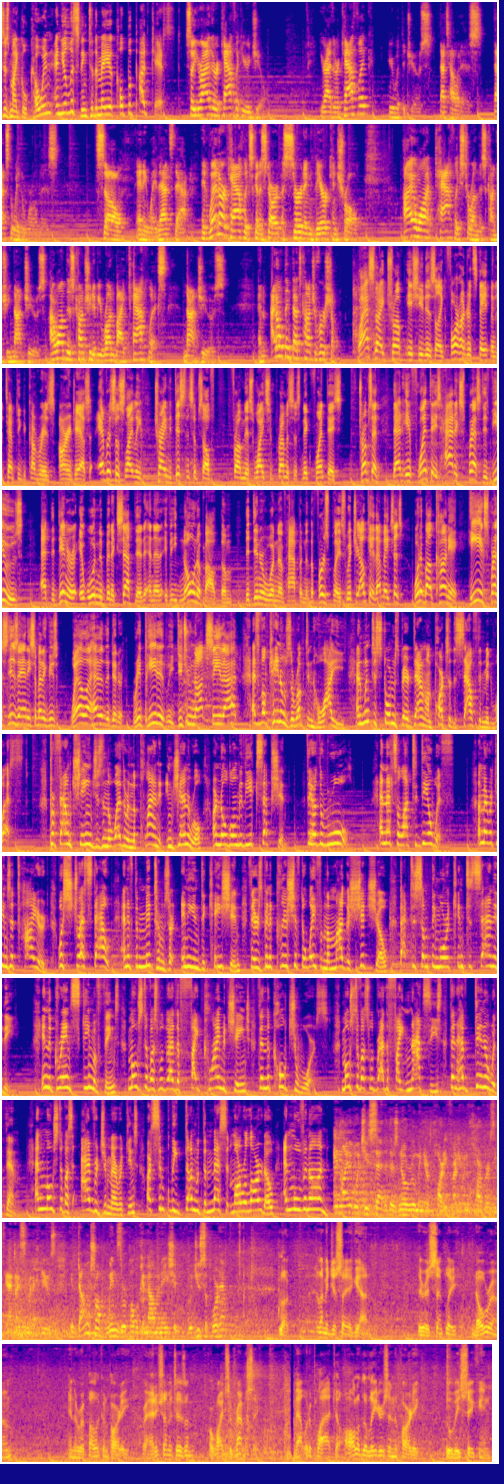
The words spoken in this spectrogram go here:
This is Michael Cohen, and you're listening to the Mea Culpa podcast. So you're either a Catholic or you're a Jew. You're either a Catholic you're with the Jews. That's how it is. That's the way the world is. So, anyway, that's that. And when are Catholics going to start asserting their control? I want Catholics to run this country, not Jews. I want this country to be run by Catholics, not Jews. And I don't think that's controversial. Last night, Trump issued his like 400th statement attempting to cover his orange ass, ever so slightly trying to distance himself from this white supremacist, Nick Fuentes. Trump said that if Fuentes had expressed his views at the dinner, it wouldn't have been accepted, and that if he'd known about them, the dinner wouldn't have happened in the first place, which, okay, that makes sense. What about Kanye? He expressed his anti Semitic views well ahead of the dinner, repeatedly. Did you not see that? As volcanoes erupt in Hawaii and winter storms bear down on parts of the South and Midwest, profound changes in the weather and the planet in general are no longer the exception. They are the rule. And that's a lot to deal with. Americans are tired, we're stressed out, and if the midterms are any indication, there's been a clear shift away from the MAGA shit show back to something more akin to sanity. In the grand scheme of things, most of us would rather fight climate change than the culture wars. Most of us would rather fight Nazis than have dinner with them. And most of us average Americans are simply done with the mess at Mar-a-Lago and moving on. In light of what you said, that there's no room in your party for anyone who harbors these anti Semitic views, if Donald Trump wins the Republican nomination, would you support him? Look, let me just say again there is simply no room in the Republican Party for anti Semitism or white supremacy. That would apply to all of the leaders in the party who will be seeking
